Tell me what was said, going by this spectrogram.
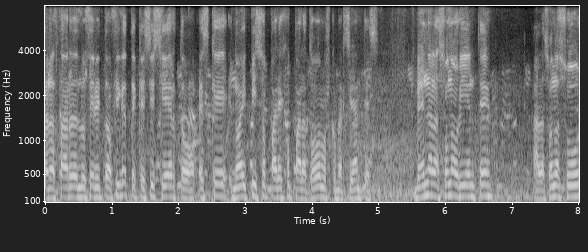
Buenas tardes, Lucerito. Fíjate que sí es cierto, es que no hay piso parejo para todos los comerciantes. Ven a la zona oriente, a la zona sur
